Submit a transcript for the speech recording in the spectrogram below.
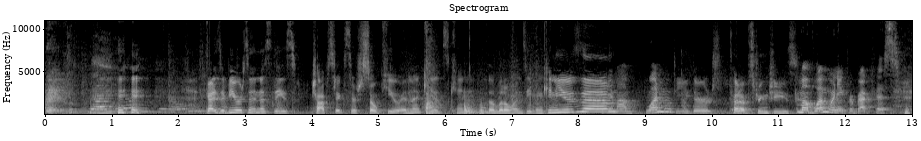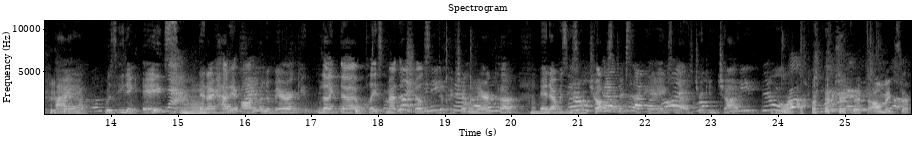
Guys, if you were sending us these chopsticks. They're so cute, and the kids can, the little ones even can use Hey them mom, one mo- to eat their cut up string cheese. mom, one morning for breakfast, I was eating eggs mm-hmm. and I had it on an American, like the placemat that shows the picture of America, mm-hmm. and I was using chopsticks for the eggs and I was drinking chai. Wow. All mixed up.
